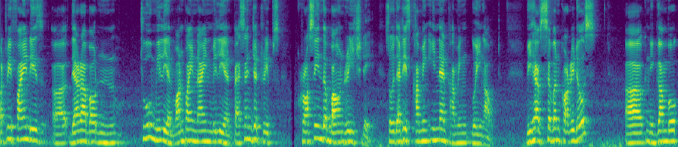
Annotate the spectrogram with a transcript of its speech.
what we find is uh, there are about 2 million, 1.9 million passenger trips crossing the boundary each day. So that is coming in and coming, going out. We have seven corridors, uh, Negombo,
